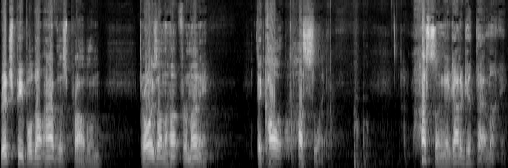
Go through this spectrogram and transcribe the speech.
Rich people don't have this problem. They're always on the hunt for money. They call it hustling. I'm hustling, I got to get that money.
